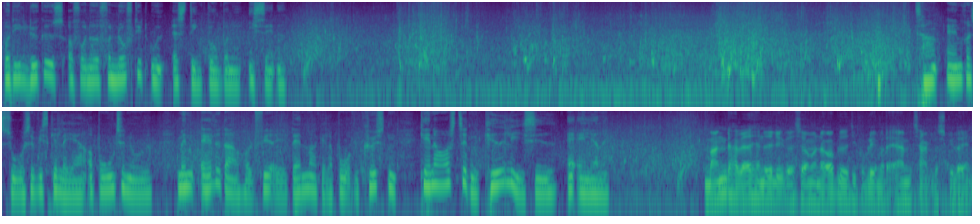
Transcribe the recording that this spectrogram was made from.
hvor det lykkedes at få noget fornuftigt ud af stinkbomberne i sandet. Tang er en ressource, vi skal lære at bruge til noget. Men alle, der har holdt ferie i Danmark eller bor ved kysten, kender også til den kedelige side af algerne. Mange, der har været hernede i løbet af sommeren og oplevet de problemer, der er med tang, der skyller ind.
